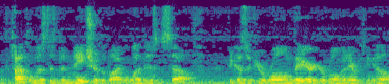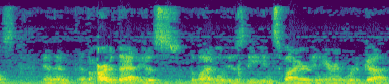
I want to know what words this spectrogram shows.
at the top of the list is the nature of the Bible, what it is itself. Because if you're wrong there, you're wrong in everything else. And, and at the heart of that is the Bible is the inspired, inerrant Word of God.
